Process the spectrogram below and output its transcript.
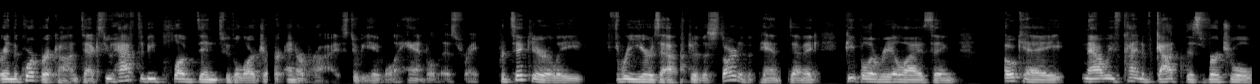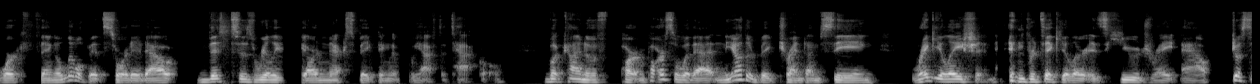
Or in the corporate context, you have to be plugged into the larger enterprise to be able to handle this, right? Particularly three years after the start of the pandemic, people are realizing, okay, now we've kind of got this virtual work thing a little bit sorted out. This is really our next big thing that we have to tackle. But kind of part and parcel with that, and the other big trend I'm seeing regulation in particular is huge right now just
